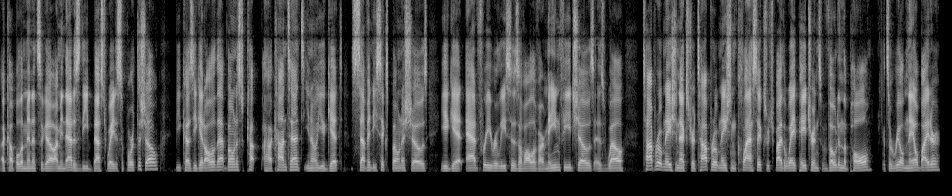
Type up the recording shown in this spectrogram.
a couple of minutes ago. I mean, that is the best way to support the show because you get all of that bonus co- uh, content. You know, you get 76 bonus shows, you get ad free releases of all of our main feed shows as well. Top Rope Nation Extra, Top Rope Nation Classics, which, by the way, patrons, vote in the poll. It's a real nail biter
